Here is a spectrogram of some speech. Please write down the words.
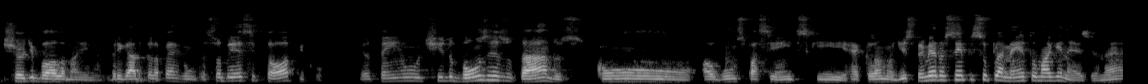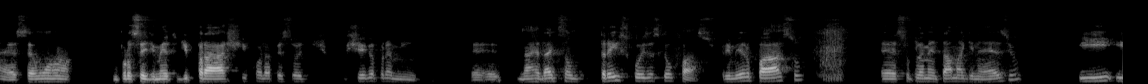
Show de bola, Marina. Obrigado pela pergunta. Sobre esse tópico, eu tenho tido bons resultados com alguns pacientes que reclamam disso. Primeiro, eu sempre suplemento o magnésio, né? Esse é uma, um procedimento de praxe quando a pessoa chega para mim. É, na verdade, são três coisas que eu faço. Primeiro passo é suplementar magnésio e,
